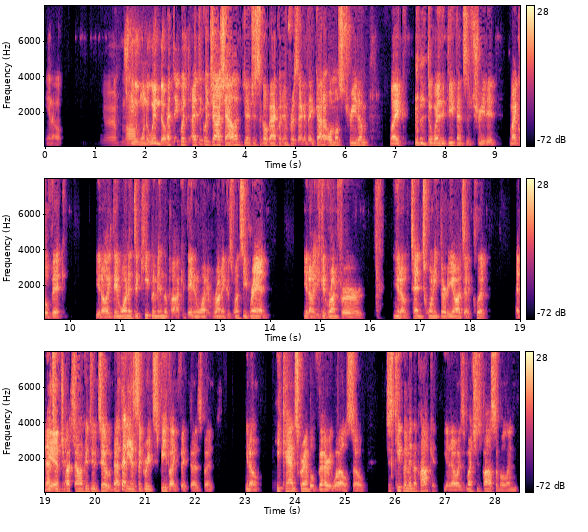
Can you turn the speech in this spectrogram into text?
You know, yeah, still um, want to win though. I think with I think with Josh Allen, yeah, just to go back with him for a second, they got to almost treat him like the way the defense has treated Michael Vick. You know, like they wanted to keep him in the pocket. They didn't want him running because once he ran, you know, he could run for, you know, 10, 20, 30 yards at a clip. And that's yeah. what Josh Allen could do too. Not that he has the great speed like Vick does, but you know, he can scramble very well. So just keep him in the pocket, you know, as much as possible and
